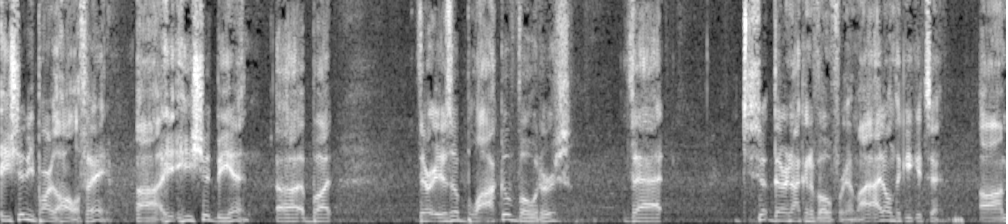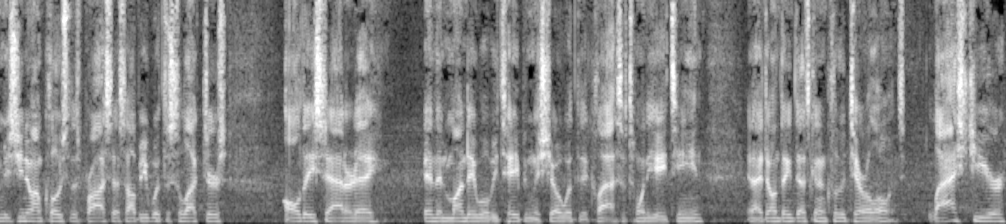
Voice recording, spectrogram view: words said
He should be part of the Hall of Fame. Uh, he, he, should be in. Uh, but there is a block of voters that they're not going to vote for him. I, I, don't think he gets in. Um, as you know, I'm close to this process. I'll be with the selectors all day Saturday, and then Monday we'll be taping the show with the class of 2018. And I don't think that's going to include Terrell Owens. Last year,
